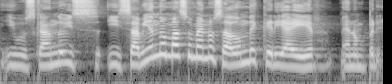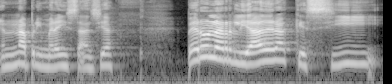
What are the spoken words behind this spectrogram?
y buscando y, sabiendo más o menos a dónde quería ir en, una primera instancia. Pero la realidad era que sí,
